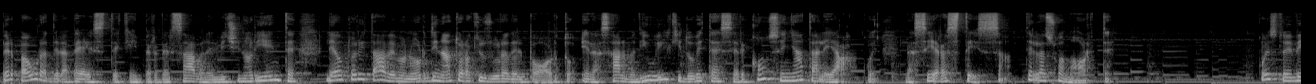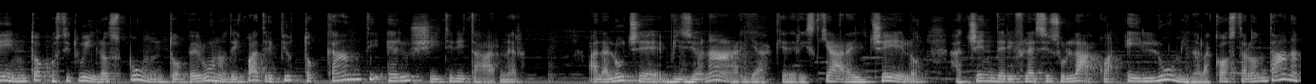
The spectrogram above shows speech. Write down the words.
Per paura della peste che imperversava nel vicino Oriente, le autorità avevano ordinato la chiusura del porto e la salma di Wilkie dovette essere consegnata alle acque la sera stessa della sua morte. Questo evento costituì lo spunto per uno dei quadri più toccanti e riusciti di Turner. Alla luce visionaria che rischiara il cielo, accende riflessi sull'acqua e illumina la costa lontana,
